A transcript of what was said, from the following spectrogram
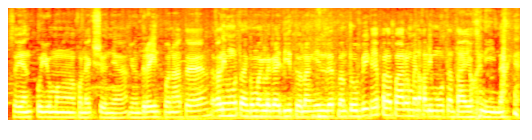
So yan po yung mga connection niya. Yung drain po natin. Nakalimutan ko maglagay dito ng inlet ng tubig. Kaya pala parang may nakalimutan tayo kanina.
